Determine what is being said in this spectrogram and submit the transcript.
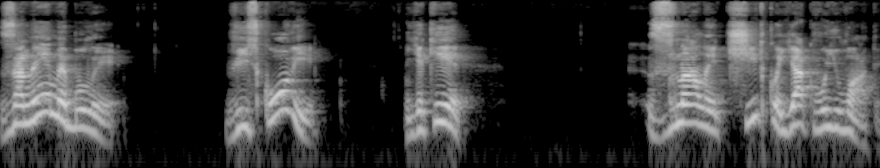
За ними були військові, які знали чітко, як воювати.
